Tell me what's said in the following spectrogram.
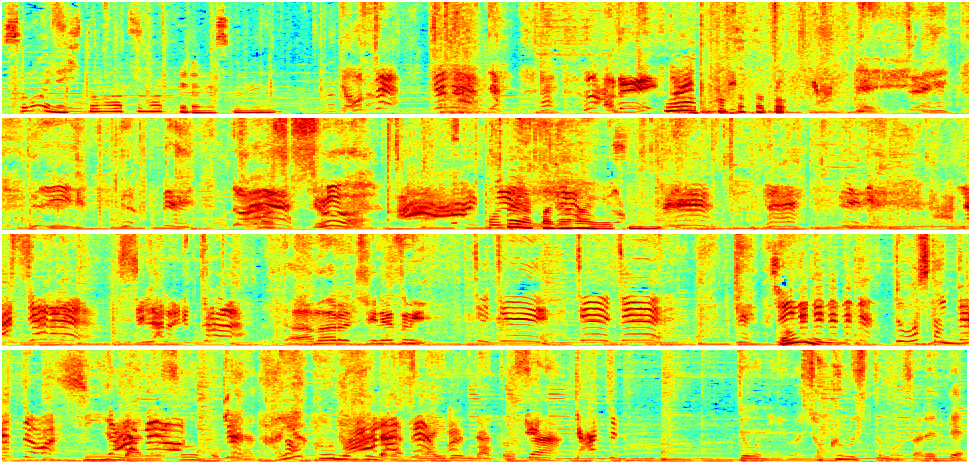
すごいね、人が集まってるんですよね。おーっとっとっとっと。穏やかじゃないですね。話しやがれ死んだのいるから黙る地ネズミチチチチジョニーどうしたのシンラの倉庫から火薬を盗んだ奴がいるんだとさジョニーは職務質問されて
